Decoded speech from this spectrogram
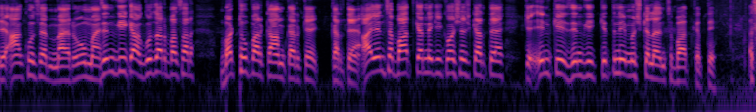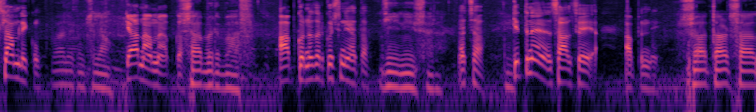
ये आँखों से महरूम हैं। ज़िंदगी का गुजर बसर भट्टों पर काम करके करते हैं। आइए इनसे बात करने की कोशिश करते हैं कि इनकी ज़िंदगी कितनी मुश्किल है इनसे बात करते हैं। अस्सलाम वालेकुम। वालेकुम सलाम। क्या नाम है आपका? साबर अब्बास आपको नज़र कुछ नहीं आता? जी नहीं सर। अच्छा कितने साल से आप अंधे सात आठ साल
